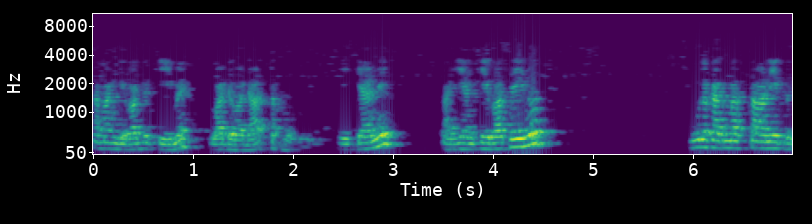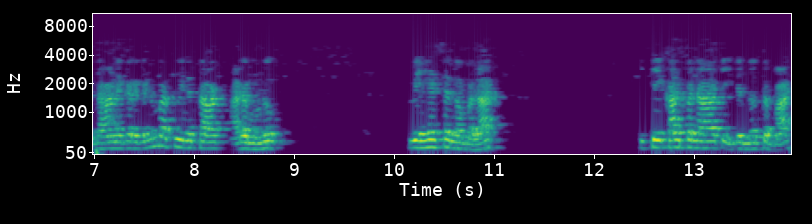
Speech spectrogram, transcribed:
තමන්ගේ වගකීම වඩ වඩාත් අහු වෙනවා. ඒ කියන්නේ පරියන්කේ වශයෙන්ොත් මූල කර්මස්ථානයේ ප්‍රධාන කරගෙන මතුවෙන තාක් අරමුණු වෙහෙස නොබලක් හිතේ කල්පනාවට ඉඳ නොතබා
